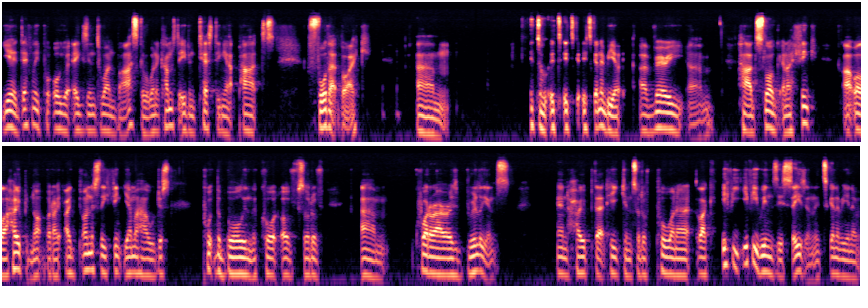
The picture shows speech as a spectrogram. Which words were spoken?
yeah, definitely put all your eggs into one basket. But when it comes to even testing out parts for that bike, um, it's a, it's it's it's going to be a, a very um, hard slog. And I think, uh, well, I hope not, but I, I honestly think Yamaha will just put the ball in the court of sort of um, Quartararo's brilliance and hope that he can sort of pull one out. Like if he if he wins this season, it's going to be an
